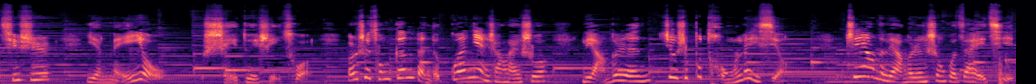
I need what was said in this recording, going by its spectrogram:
其实也没有谁对谁错，而是从根本的观念上来说，两个人就是不同类型。这样的两个人生活在一起，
